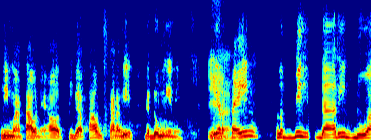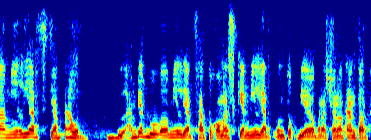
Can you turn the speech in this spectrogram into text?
lima tahun ya. Oh, tiga tahun sekarang di gedung ini. Yeah. We're paying lebih dari 2 miliar setiap tahun. Hampir 2 miliar, 1, sekian miliar untuk biaya operasional kantor.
